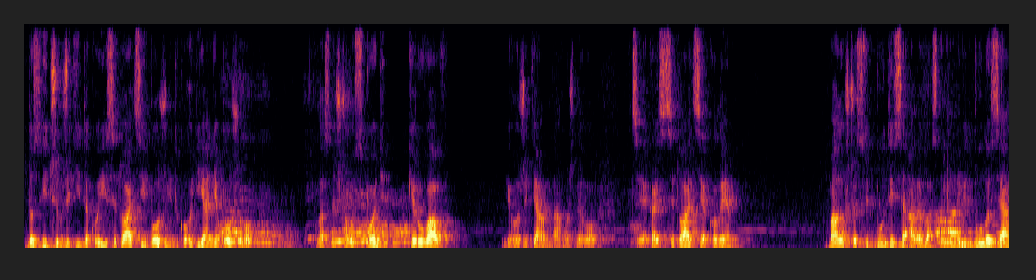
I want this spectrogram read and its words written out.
досвідчив в житті такої ситуації Божої, такого діяння Божого. Власне, що Господь керував його життям. Да? Можливо, це якась ситуація, коли мало щось відбутися, але власне воно не відбулося.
